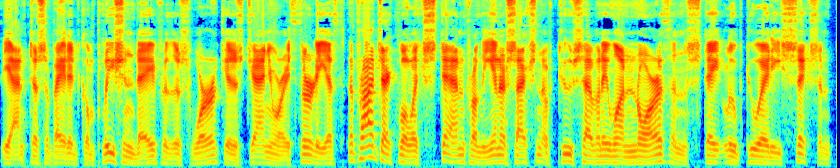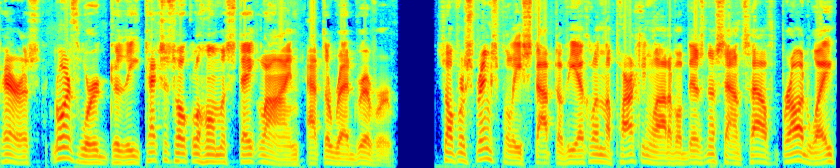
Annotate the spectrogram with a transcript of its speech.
The anticipated completion day for this work is January 30th. The project will extend from the intersection of 271 North and State Loop 286 in Paris northward to the Texas Oklahoma state line at the Red River. Sulphur Springs police stopped a vehicle in the parking lot of a business on South Broadway,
